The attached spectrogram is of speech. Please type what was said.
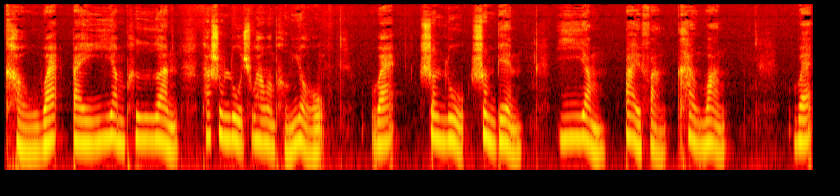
เขาแวะไปเ他顺路去看望朋友。แ顺路顺便。เ样拜访看望。แวะ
